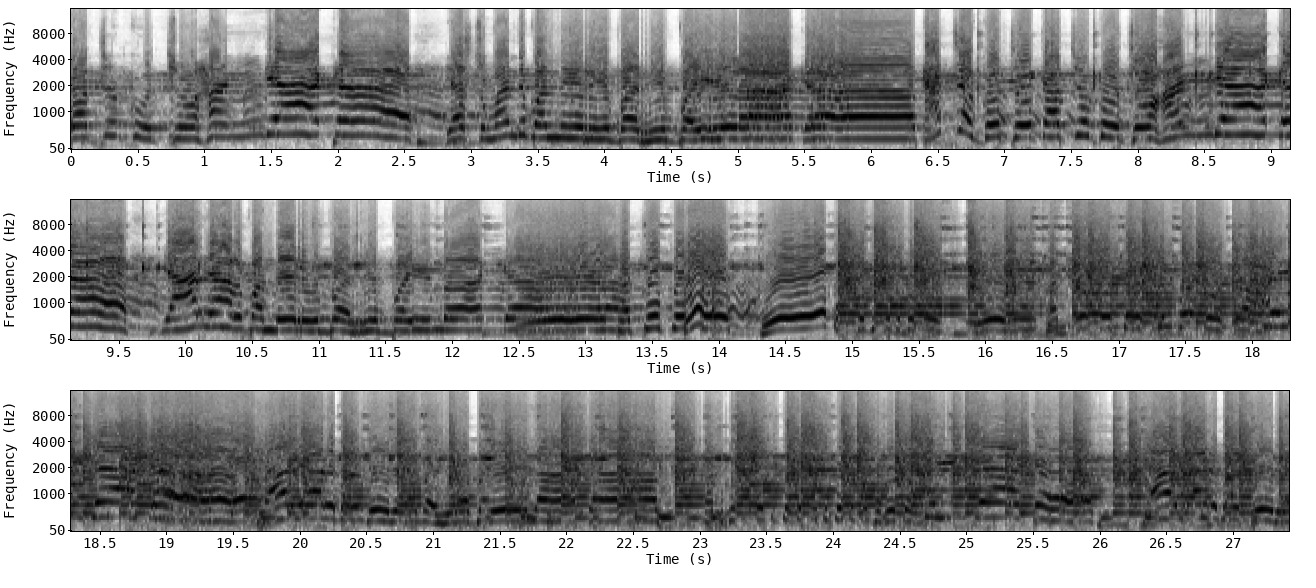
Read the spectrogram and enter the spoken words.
ಕಚ್ಚು ಕುಚ್ಚು ಹಂಗ್ಯಾಕ? ಎಷ್ಟು ಮಂದಿ ಬಂದಿರಿ ಬರಿ ಬೈಲಾಕ? ಕಚ್ಚು ಕುಚ್ಚು ಕಚ್ಚು ಕುಚ್ಚು ಹಂಗ್ಯಾಕ? ಯಾರ್ಯಾರು ಬಂದಿರಿ ಬರ್ರಿ ಬೈಲಾಕ? ಕಚ್ಚು ಕುಚ್ಚು. ಓ ಕಚ್ಚು ಕುಚ್ಚು ಓ ಕಚ್ಚು. ಕುಚ್ಚು ಕಚ್ಚು. ಬಂದಿರಿ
